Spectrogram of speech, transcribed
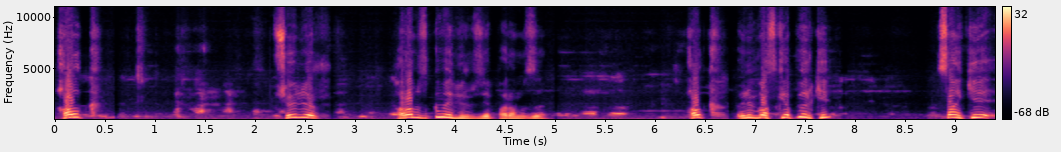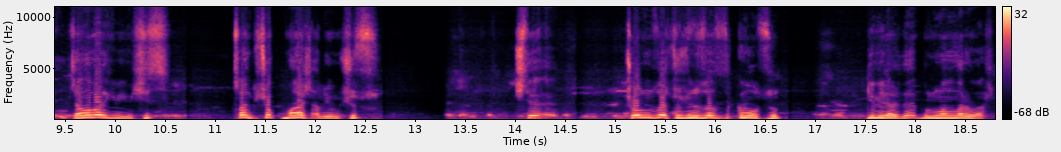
Halk söylüyor. Paramızı kım ediyor bize paramızı. Halk öyle bir baskı yapıyor ki sanki canavar gibiymişiz. Sanki çok maaş alıyormuşuz. İşte çoluğunuza çocuğunuza zıkkım olsun gibilerde bulunanlar var.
